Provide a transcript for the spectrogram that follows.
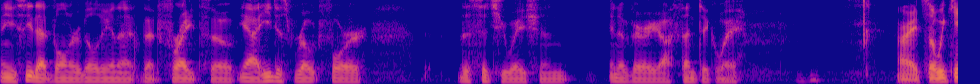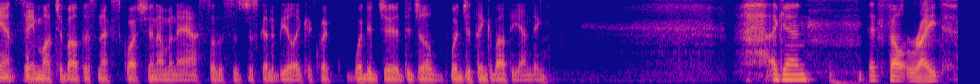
and you see that vulnerability and that that fright. So yeah, he just wrote for the situation in a very authentic way. All right, so we can't say much about this next question I'm going to ask. So this is just going to be like a quick. What did you did you what did you think about the ending? again, it felt right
